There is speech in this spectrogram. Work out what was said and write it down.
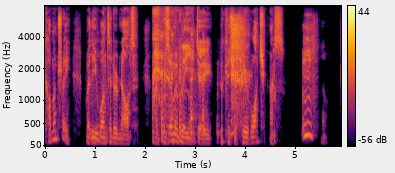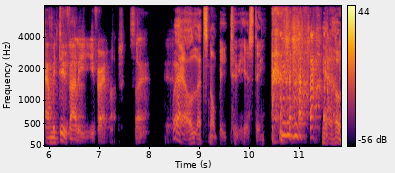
commentary, whether you mm. want it or not. And presumably you do because you're here watching us. Mm. And we do value you very much. So yeah. Well, let's not be too hasty, you know,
